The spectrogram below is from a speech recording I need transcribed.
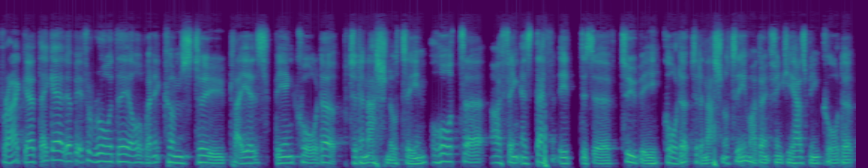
Braga, they get a little bit of a raw deal when it comes to players being called up to the national team. Horta, I think, has definitely deserved to be called up to the national team. I don't think he has been called up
